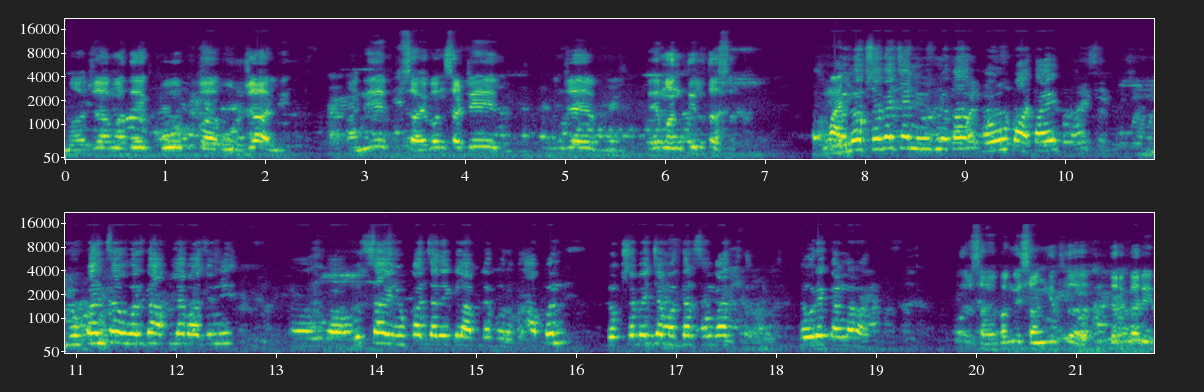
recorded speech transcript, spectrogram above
माझ्यामध्ये खूप ऊर्जा आली. आणि साहेबांसाठी म्हणजे ते म्हणतील तसं. लोकसभेच्या निवडणुका होऊ पाहत आहेत युवकांचा वर्ग आपल्या बाजूने उत्साह युवकांचा देखील आपल्या बरोबर. आपण लोकसभेच्या मतदारसंघात दौरे करणार आहोत. जर साहेबांनी सांगितलं तर करीन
